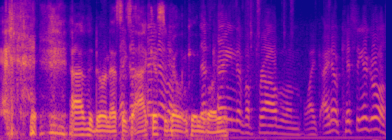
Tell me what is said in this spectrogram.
I've been doing that Like, since that's I kissed a of girl in kindergarten. That's kindergarten. kind of a problem. Like, I know kissing a girl is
